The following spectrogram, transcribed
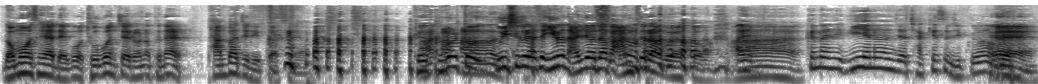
넘어서 해야 되고 두 번째로는 그날 반바지를 입고 왔어요. 그, 아, 그걸 또 아, 아. 의식을 해서 일어나려다가 앉더라고요, 또. 아니, 아, 그날 이제 위에는 이제 자켓을 입고요. 예.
